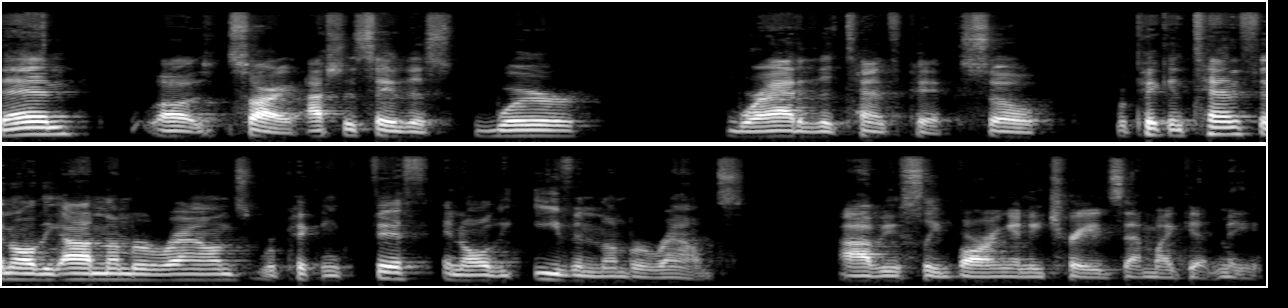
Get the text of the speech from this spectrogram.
Then, uh, sorry, I should say this: we're we're out of the tenth pick, so we're picking tenth in all the odd number rounds. We're picking fifth in all the even number rounds. Obviously, barring any trades that might get made.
